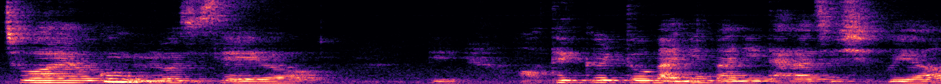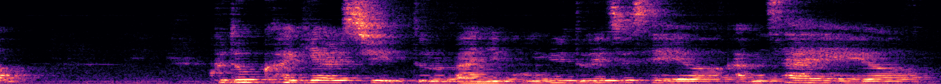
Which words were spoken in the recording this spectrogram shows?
좋아요 꼭 눌러주세요. 네, 어, 댓글도 많이 많이 달아주시고요. 네, 구독하기 할 수 있도록 많이 공유도 해주세요. 감사해요.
